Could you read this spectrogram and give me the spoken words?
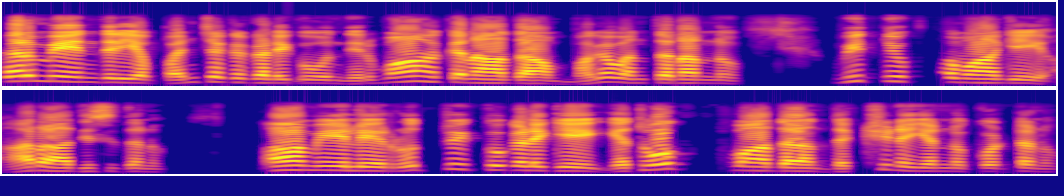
ಕರ್ಮೇಂದ್ರಿಯ ಪಂಚಕಗಳಿಗೂ ನಿರ್ವಾಹಕನಾದ ಭಗವಂತನನ್ನು ವಿದ್ಯುಕ್ತವಾಗಿ ಆರಾಧಿಸಿದನು. ಆಮೇಲೆ ಋತ್ವಿಕ್ಕುಗಳಿಗೆ ಯಥೋಕ್ತವಾದ ದಕ್ಷಿಣೆಯನ್ನು ಕೊಟ್ಟನು.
